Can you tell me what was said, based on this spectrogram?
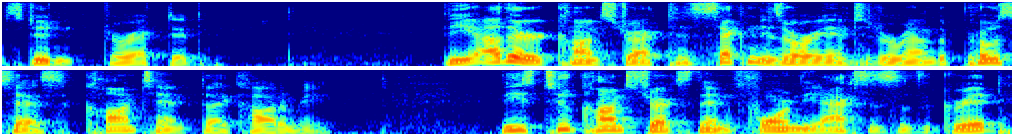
student directed. The other construct, the second, is oriented around the process content dichotomy. These two constructs then form the axis of the grid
